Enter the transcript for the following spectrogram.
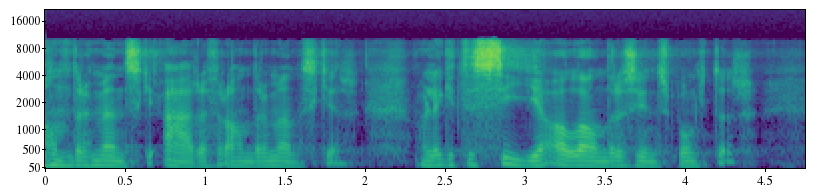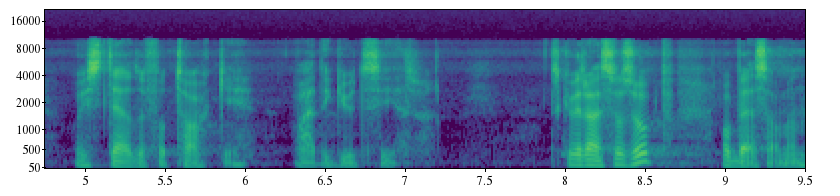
andre mennesker, ære for andre mennesker. Å legge til side alle andre synspunkter, og i stedet få tak i hva er det Gud sier. Skal vi reise oss opp og be sammen?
